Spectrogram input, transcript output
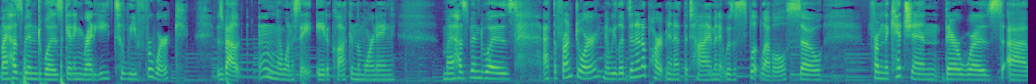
My husband was getting ready to leave for work. It was about, mm, I want to say, 8 o'clock in the morning. My husband was at the front door. Now, we lived in an apartment at the time and it was a split level. So, from the kitchen, there was, uh,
